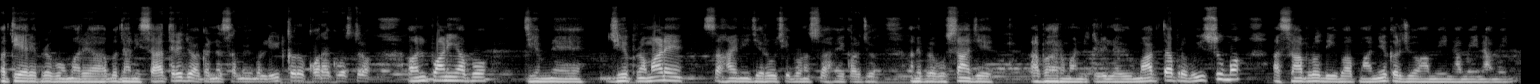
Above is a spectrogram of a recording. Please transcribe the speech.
અત્યારે પ્રભુ અમારે આ બધાની સાથે રહેજો. આગળના સમયમાં લીડ કરો, ખોરાક, વસ્ત્ર, અન્ન પાણી આપો. જેમને જે પ્રમાણે સહાયની જરૂર છે, પણ સહાય કરજો. અને પ્રભુ, સાંજે આભાર માની લેવું માગતા પ્રભુ ઈસુમાં આ સાંભળો, દેવ બાપ માન્ય કરજો. આમીન આમીન આમીન.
